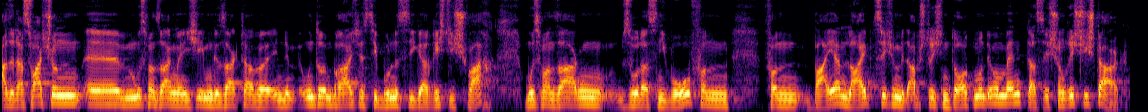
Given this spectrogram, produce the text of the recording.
Also das war schon, äh, muss man sagen, wenn ich eben gesagt habe, in dem unteren Bereich ist die Bundesliga richtig schwach, muss man sagen, so das Niveau von, von Bayern, Leipzig und mit Abstrichen Dortmund im Moment, das ist schon richtig stark.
